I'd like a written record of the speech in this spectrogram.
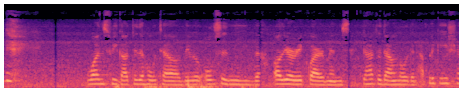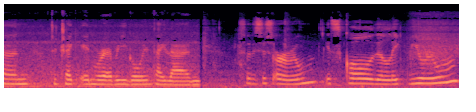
Once we got to the hotel, they will also need all your requirements. You have to download an application to check in wherever you go in Thailand. So this is our room. It's called the Lakeview Room.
